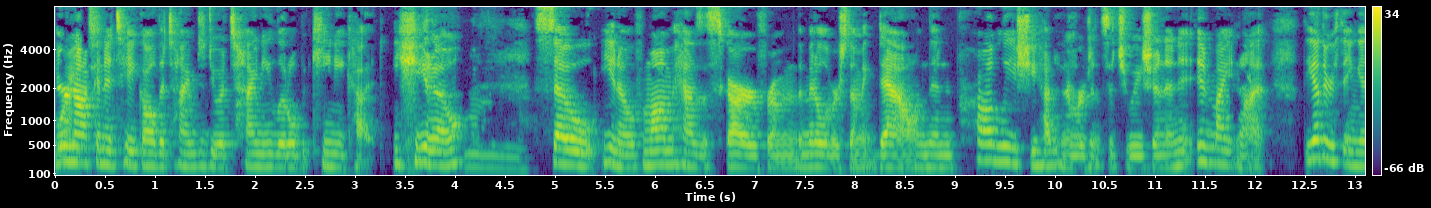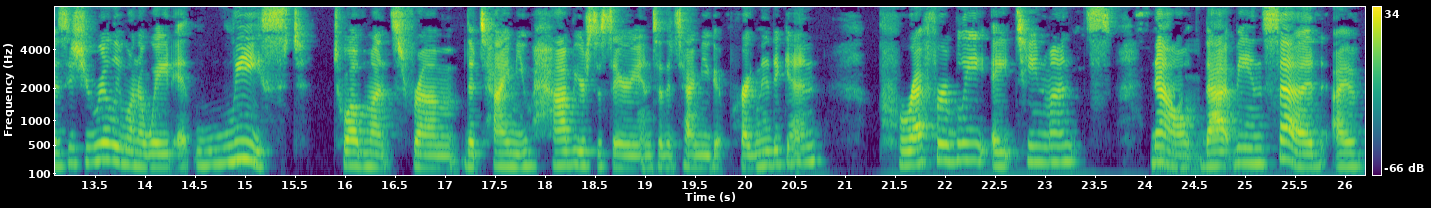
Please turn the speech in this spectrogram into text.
you're right. not going to take all the time to do a tiny little bikini cut, you know? Mm. So, you know, if mom has a scar from the middle of her stomach down, then probably she had an emergent situation and it, it might not. The other thing is, is you really want to wait at least 12 months from the time you have your cesarean to the time you get pregnant again, preferably 18 months. Now, mm-hmm. that being said, I've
